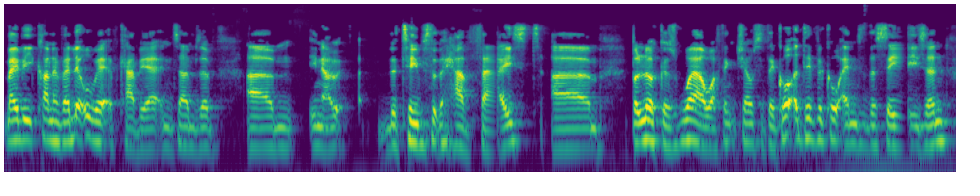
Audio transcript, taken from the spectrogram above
maybe kind of a little bit of caveat in terms of um, you know the teams that they have faced. Um, but look, as well, I think Chelsea they've got a difficult end of the season.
